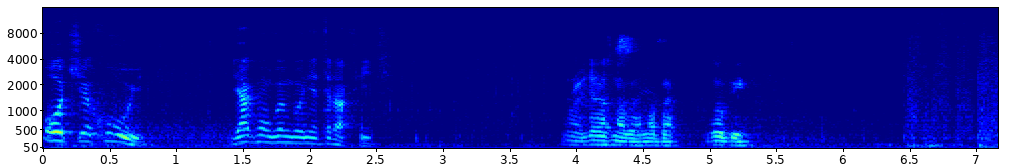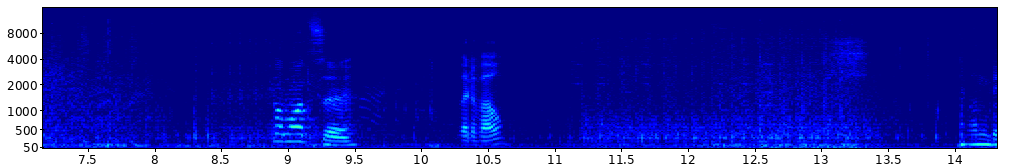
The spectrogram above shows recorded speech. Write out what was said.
O cię chuj! Jak mogłem go nie trafić? No i teraz na B. Lubi. Pomocy! Wyrwał. One B.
